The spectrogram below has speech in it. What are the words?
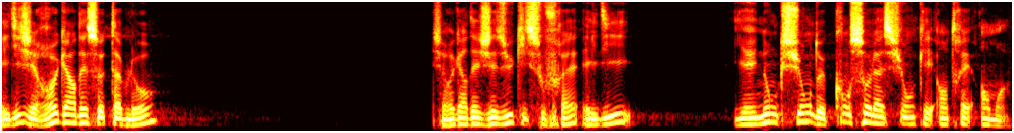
Et il dit, j'ai regardé ce tableau, j'ai regardé Jésus qui souffrait, et il dit, il y a une onction de consolation qui est entrée en moi.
